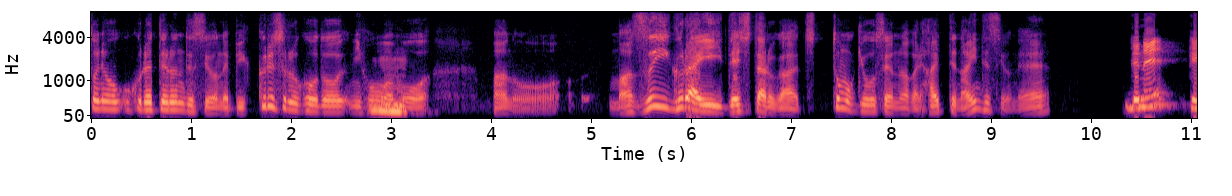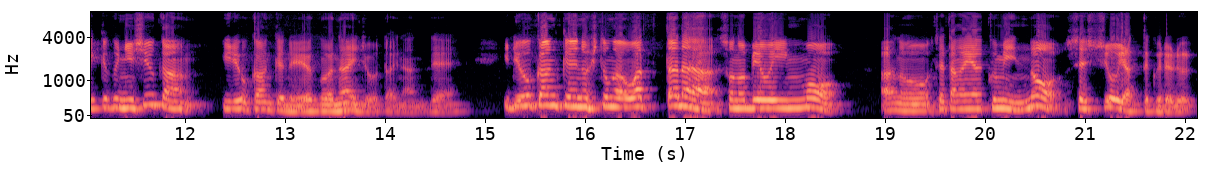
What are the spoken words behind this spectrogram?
当に遅れてるんですよね。びっくりするほど日本はもう、あの、まずいぐらいデジタルがちっとも行政の中に入ってないんですよね。でね、結局2週間医療関係の予約がない状態なんで、医療関係の人が終わったら、その病院も、あの、世田谷区民の接種をやってくれる。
